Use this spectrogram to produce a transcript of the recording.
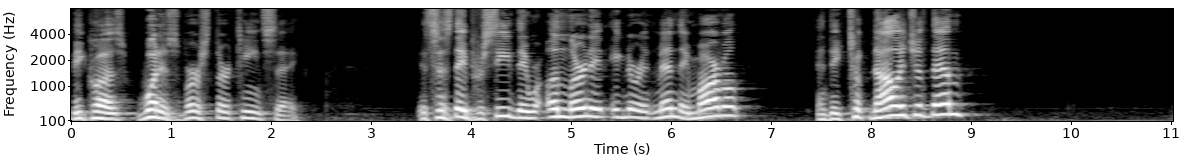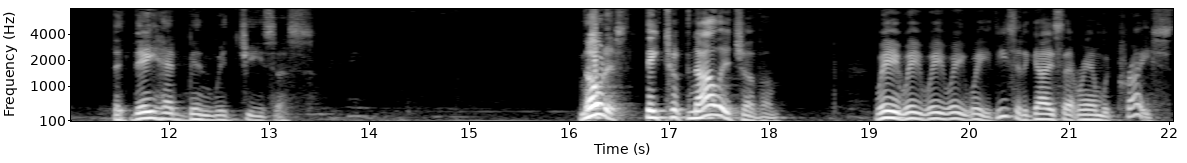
Because what does verse 13 say? It says they perceived they were unlearned, ignorant men. They marveled, and they took knowledge of them that they had been with Jesus. Notice, they took knowledge of him. Wait, wait, wait, wait, wait. These are the guys that ran with Christ.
